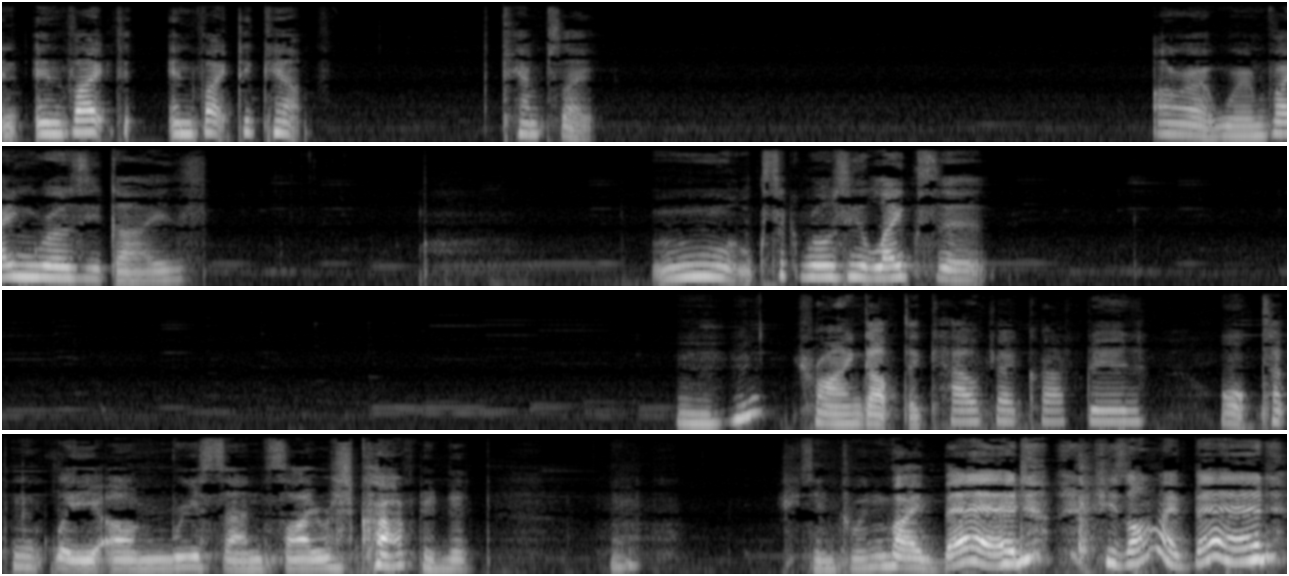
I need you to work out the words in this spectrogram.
In invite, invite to camp, campsite. Alright, we're inviting Rosie, guys. Ooh, looks like Rosie likes it. Mm-hmm. Trying out the couch I crafted. Well, technically, um, Risa and Cyrus crafted it. She's enjoying my bed. She's on my bed.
